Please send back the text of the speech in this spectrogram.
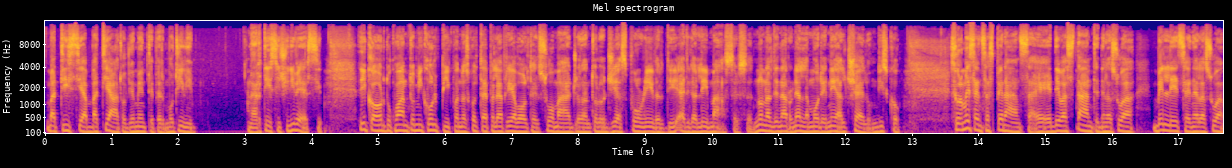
Battisti e a Battiato ovviamente per motivi artistici diversi. Ricordo quanto mi colpì quando ascoltai per la prima volta il suo omaggio all'antologia Spoon River di Edgar Lee Masters, Non al denaro né all'amore né al cielo, un disco secondo me senza speranza, è devastante nella sua bellezza e nella sua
